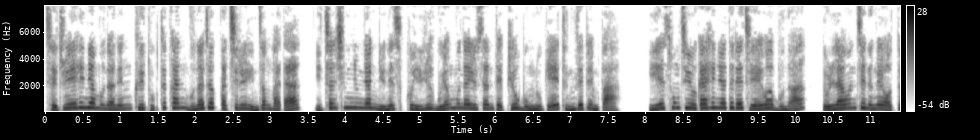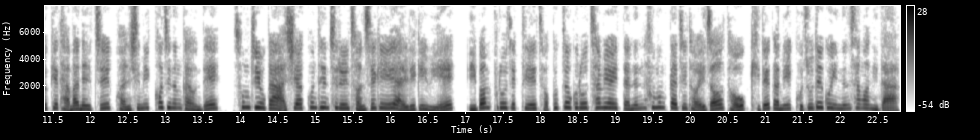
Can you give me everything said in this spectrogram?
제주의 해녀 문화는 그 독특한 문화적 가치를 인정받아 2016년 유네스코 인류 무형문화유산 대표 목록에 등재된 바. 이에 송지효가 해녀들의 지혜와 문화, 놀라운 재능을 어떻게 담아낼지 관심이 커지는 가운데 송지효가 아시아 콘텐츠를 전 세계에 알리기 위해 이번 프로젝트에 적극적으로 참여했다는 후문까지 더해져 더욱 기대감이 고조되고 있는 상황이다.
